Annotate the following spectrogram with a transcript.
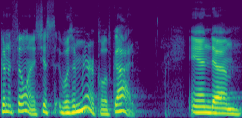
going to fill in. It's just, it was a miracle of God. And um,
